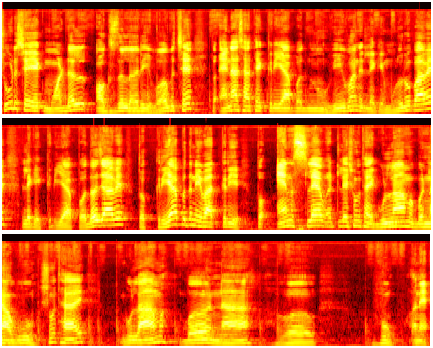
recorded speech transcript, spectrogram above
શુડ છે એક મોડલ ઓક્ઝલરી વર્બ છે. તો એના સાથે ક્રિયાપદનું વી એટલે કે મૂળરૂપ આવે, એટલે કે ક્રિયાપદ જ આવે. તો ક્રિયાપદની વાત કરીએ, તો એન સ્લેવ એટલે શું થાય? ગુલામ બનાવવું. શું થાય? ગુલામ બનાવવું. અને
